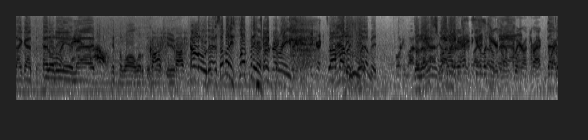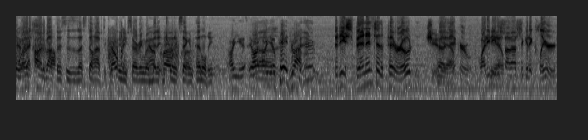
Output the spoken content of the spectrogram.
I got the penalty and I hit the wall a little bit more too. Caution. Oh, there, somebody's flipping in turn three. Somebody's flipping. 41. The worst, one like, of Have to get a look at your time clear on track. that's the Right over worst that part caution about this is, is I still have to Nope. continue serving my No minute and 20 second penalty. Are you are, are you okay, driver? Did you spin into the pit road, uh, Yeah. Nick, or why did you Yeah. just not ask to get it cleared?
